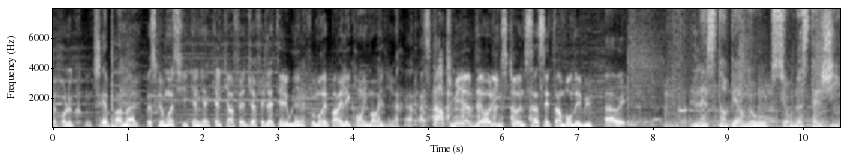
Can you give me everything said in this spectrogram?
Là, pour le coup. C'est pas mal. Parce que moi, si quelqu'un quelqu'un a fait, déjà fait de la télé, oui, il faut me réparer l'écran, il m'aurait dit. Start Me Up des Rolling Stones, ça c'est un bon début. Ah oui. L'instant Pernaud sur Nostalgie.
